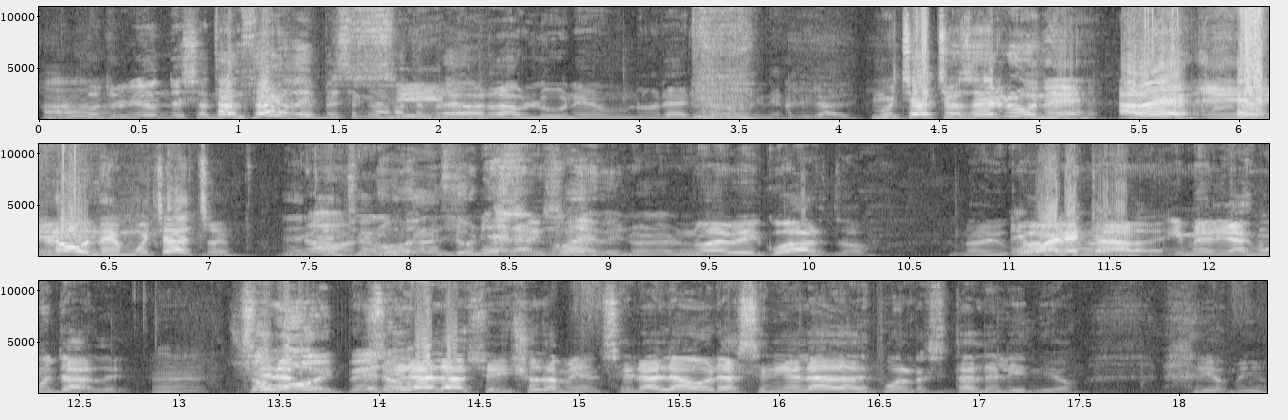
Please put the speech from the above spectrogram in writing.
Ah. contra Unión de Santa ¿Tan Fe. tarde? Pensé que era más Sí, temprano. la verdad, un lunes, un horario inexplicable. Muchachos, es lunes. A ver, Eh, es lunes, muchachos. No, cancha nu- Boca es- lunes a las Sí, sí. 9, no, no, no. 9 y cuarto. 9 y Igual cuarto, es tarde. Y media, es muy tarde. Eh. Yo voy, pero- Será la, sí, yo también. Será la hora señalada después del recital del indio. Dios mío.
